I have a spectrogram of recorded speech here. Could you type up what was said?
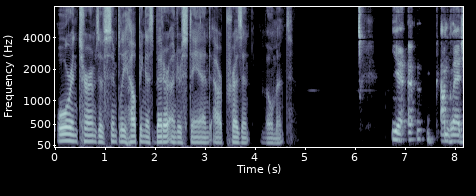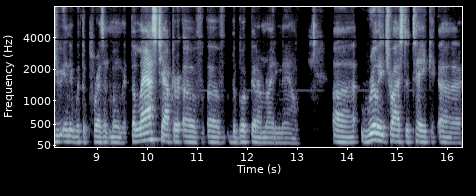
or in terms of simply helping us better understand our present moment? Yeah, uh, I'm glad you ended with the present moment. The last chapter of, of the book that I'm writing now uh, really tries to take uh,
